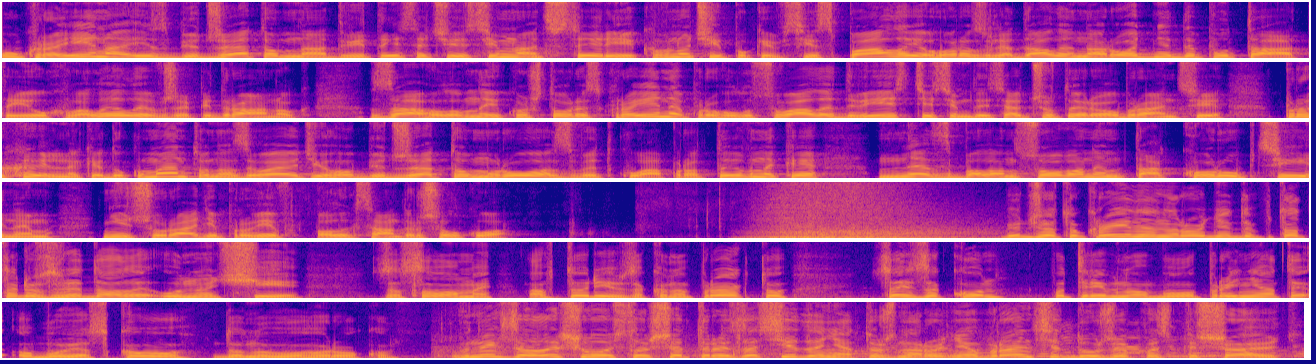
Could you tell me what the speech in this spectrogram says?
Україна із бюджетом на 2017 рік. Вночі, поки всі спали, його розглядали народні депутати і ухвалили вже під ранок. За головний кошторис країни проголосували 274 обранці. Прихильники документу називають його бюджетом розвитку, а противники незбалансованим та корупційним. Ніч у раді провів Олександр Шелко. Бюджет України народні депутати розглядали уночі. За словами авторів законопроекту, цей закон потрібно було прийняти обов'язково до нового року. В них залишилось лише три засідання, тож народні обранці дуже поспішають.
